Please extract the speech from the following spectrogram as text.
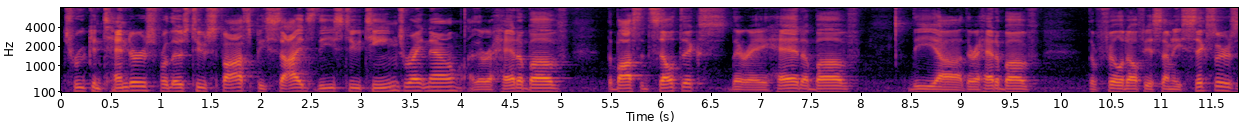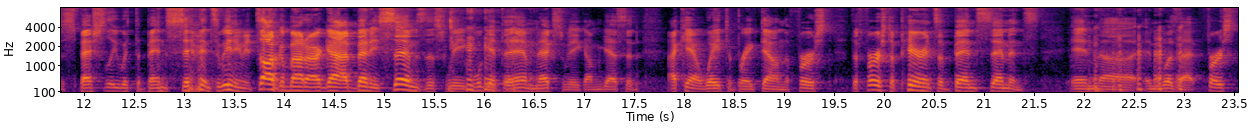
true contenders for those two spots besides these two teams right now. They're ahead above the Boston Celtics. They're ahead above the uh, they're ahead above the Philadelphia 76ers, especially with the Ben Simmons. We didn't even talk about our guy Benny Sims this week. We'll get to him next week, I'm guessing. I can't wait to break down the first the first appearance of Ben Simmons in uh in was that first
